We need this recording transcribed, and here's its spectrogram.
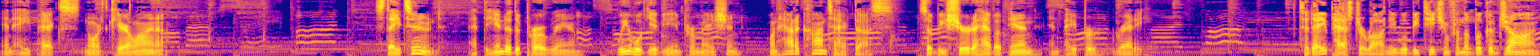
in Apex, North Carolina. Stay tuned. At the end of the program, we will give you information on how to contact us, so be sure to have a pen and paper ready. Today, Pastor Rodney will be teaching from the book of John,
